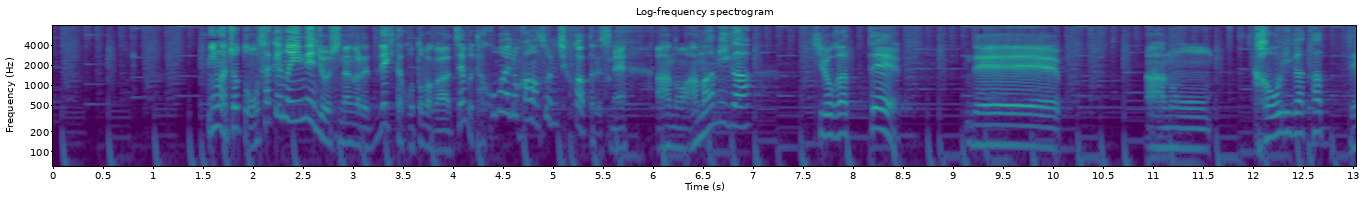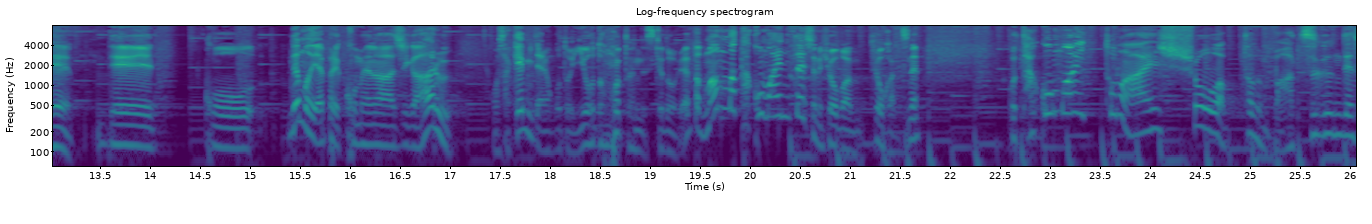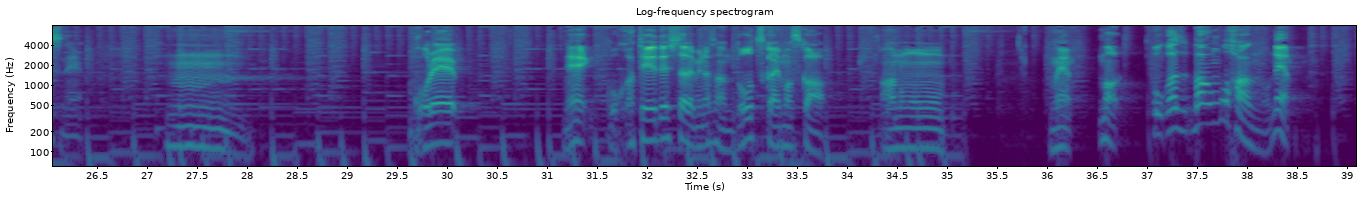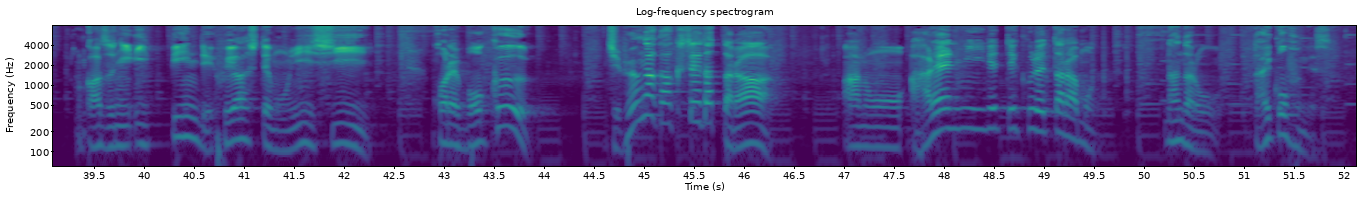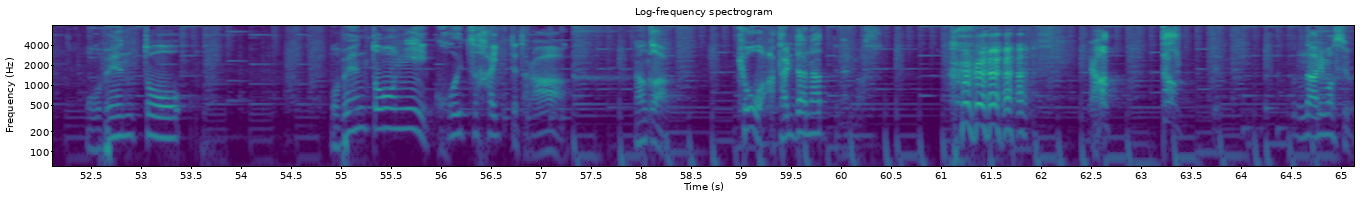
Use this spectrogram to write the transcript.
今ちょっとお酒のイメージをしながら出てきた言葉が全部タコ米の感想に近かったですね。あの甘みが広がってであの香りが立ってでこうでもやっぱり米の味があるお酒みたいなことを言おうと思ったんですけどやっぱまんまタコ米に対しての評判評価ですね。これタコ米との相性は多分抜群ですね。うん。これねご家庭でしたら皆さんどう使いますか？あのーねまあおかず晩ご飯のねおかずに一品で増やしてもいいしこれ僕自分が学生だったらあのーあれに入れてくれたらもうなんだろう大興奮です。お弁当お弁当にこいつ入ってたらなんか今日は当たりだなってなります。やったってなりますよ。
